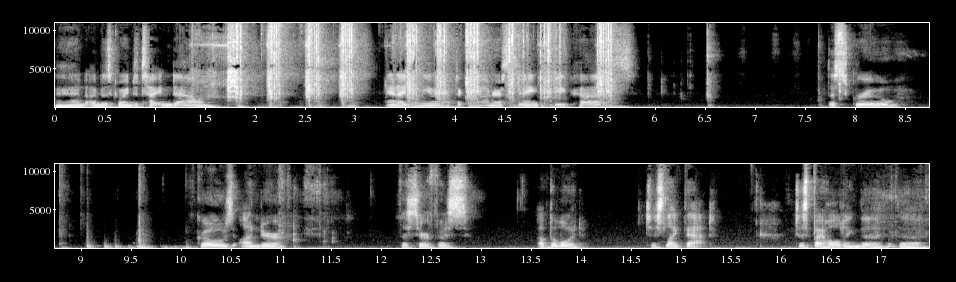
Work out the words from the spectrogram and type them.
And I'm just going to tighten down. And I don't even have to countersink because the screw goes under the surface of the wood, just like that, just by holding the, the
